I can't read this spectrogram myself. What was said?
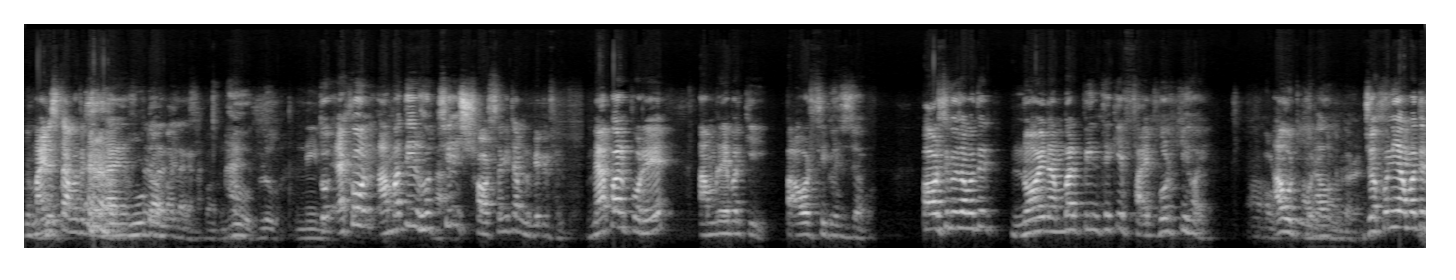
মাইনাসটা আমাদের ব্লুটা লাগে না। ব্লু ব্লু নীল। তো এখন আমাদের হচ্ছে শর্ট সার্কিট আমরা মেপে ফেলব। ম্যাপার পরে আমরা এবার কি? পাওয়ার সিকোয়েন্স যাব। পাওয়ার সিকোয়েন্স আমাদের নয় নাম্বার পিন থেকে ফাইভ ভোল্ট কি হয়? আউট করে। যখনই আমাদের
